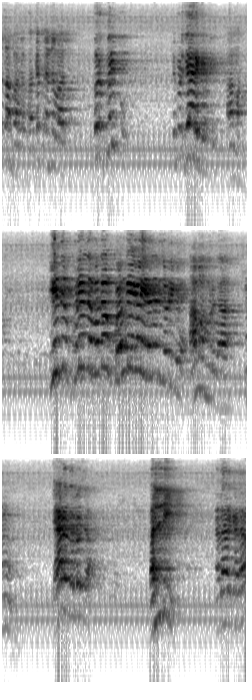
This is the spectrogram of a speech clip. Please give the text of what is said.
தான் பாருங்க. பக்கத்துல இருந்து பாரு ஒரு குறிப்பு. இப்படிதான் இருக்கு. ஆமா. இது குளிர்ந்த முகம் கொங்கைகளை என்னன்னு சொல்றீங்க ஆமா முருகா. யார தெரிஞ்சா பள்ளி நல்லா இருக்காளா?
